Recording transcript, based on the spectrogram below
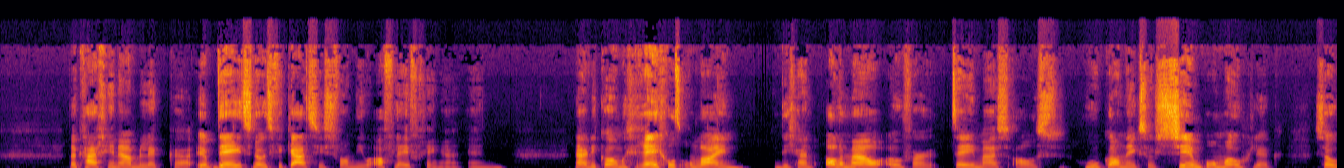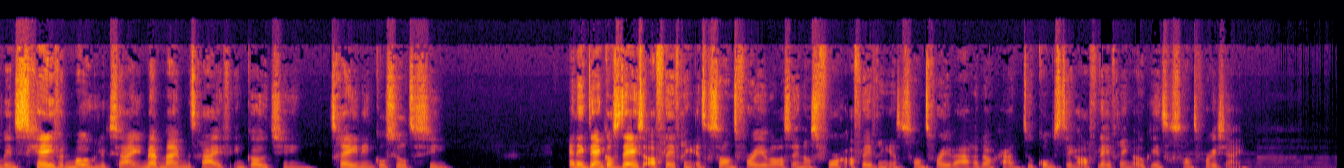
Dan krijg je namelijk uh, updates, notificaties van nieuwe afleveringen. En Nou, die komen geregeld online. Die gaan allemaal over thema's als hoe kan ik zo simpel mogelijk, zo winstgevend mogelijk zijn met mijn bedrijf in coaching, training, consultancy. En ik denk als deze aflevering interessant voor je was en als vorige aflevering interessant voor je waren, dan gaan toekomstige afleveringen ook interessant voor je zijn.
